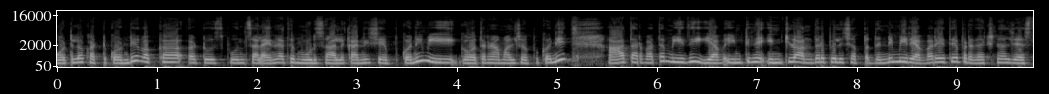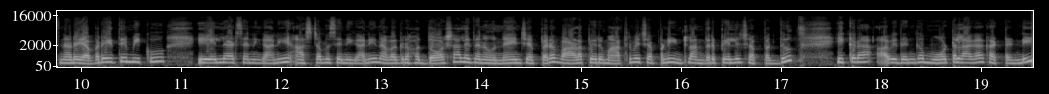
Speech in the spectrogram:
మూటలో కట్టుకోండి. ఒక టూ స్పూన్స్ అలా అయినా అయితే మూడు సార్లు కానీ చెప్పుకొని మీ గోతనామాలు చెప్పుకొని ఆ తర్వాత మీది ఇంటిని ఇంట్లో అందరి పిల్లలు చెప్పదండి మీరు ఎవరైతే ప్రదక్షిణాలు చేస్తున్నారో ఎవరైతే మీకు ఏళ్ళాడ్స్ అని కానీ అష్టమస్ అని కానీ నవగ్రహ దోషాలు ఏదైనా ఉన్నాయని చెప్పారో వాళ్ళ పేరు మాత్రమే చెప్పండి. ఇంట్లో అందరి పేర్లు చెప్పద్దు. ఇక్కడ ఆ విధంగా మూటలు లాగా కట్టండి.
